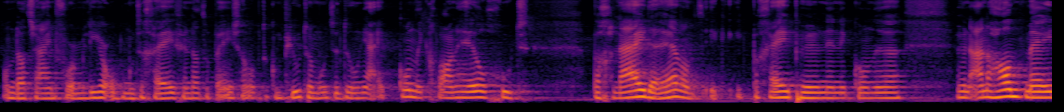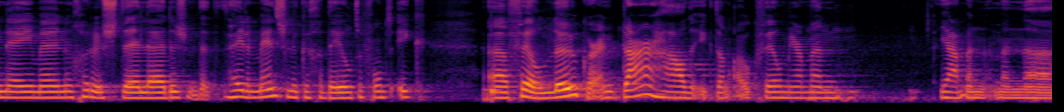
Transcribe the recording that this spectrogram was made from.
omdat zij een formulier op moeten geven en dat opeens dan op de computer moeten doen. Ja, ik kon ik gewoon heel goed begeleiden. Hè, want ik, ik begreep hun en ik kon uh, hun aan de hand meenemen en hun geruststellen. Dus het hele menselijke gedeelte vond ik uh, veel leuker. En daar haalde ik dan ook veel meer mijn, ja, mijn, mijn, uh,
